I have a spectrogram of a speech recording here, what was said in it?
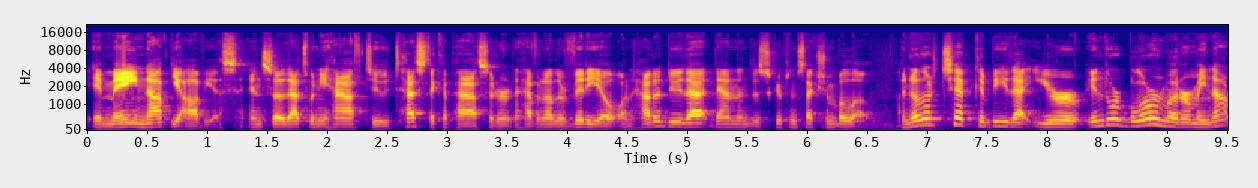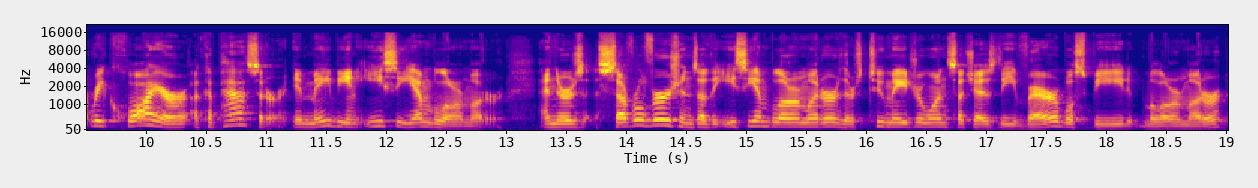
it may not be obvious. And so that's when you have to test the capacitor and have another video on how to do that down in the description section below. Another tip could be that your indoor blower motor may not require a capacitor. It may be an ECM blower motor. And there's several versions of the ECM blower motor. There's two major ones such as the variable speed blower motor.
